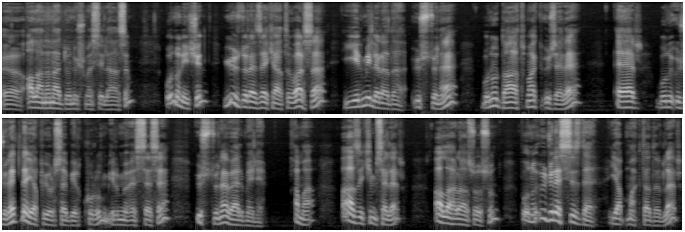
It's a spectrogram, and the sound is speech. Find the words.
e, alanına dönüşmesi lazım. Bunun için 100 lira zekatı varsa 20 lirada üstüne bunu dağıtmak üzere eğer bunu ücretle yapıyorsa bir kurum, bir müessese üstüne vermeli. Ama bazı kimseler Allah razı olsun bunu ücretsiz de yapmaktadırlar.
